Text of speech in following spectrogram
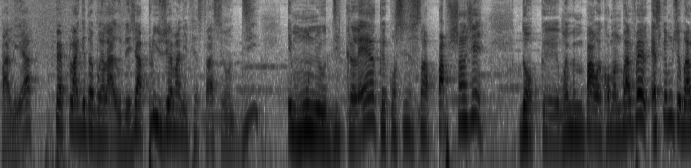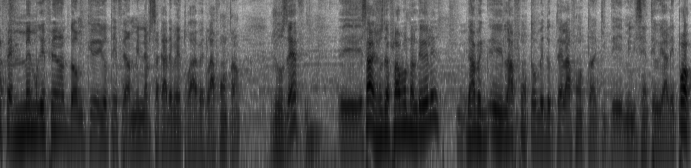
parlé le peuple a dans la rue déjà plusieurs manifestations dit et moun dit clair que constitution n'a pas changé. Donc, euh, moi-même, pas comment on va le faire. Est-ce que M. va le faire même référendum que a fait en 1983 avec La Fontaine, Joseph et ça, Joseph Lafontaine, oui. avec La Fontaine, le docteur Lafontaine, qui était ministre intérieur à l'époque,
